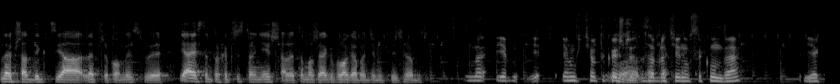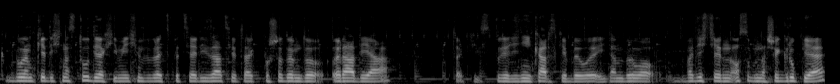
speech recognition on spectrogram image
Lepsza dykcja, lepsze pomysły. Ja jestem trochę przystojniejszy, ale to może jak vloga będziemy kiedyś robić. No, ja, ja, ja bym chciał tylko jeszcze No, tak, zabrać tak, jedną sekundę. Jak byłem kiedyś na studiach i mieliśmy wybrać specjalizację, to jak poszedłem do radia, takie studia dziennikarskie były i tam było 21 osób w naszej grupie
